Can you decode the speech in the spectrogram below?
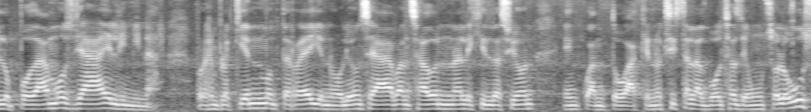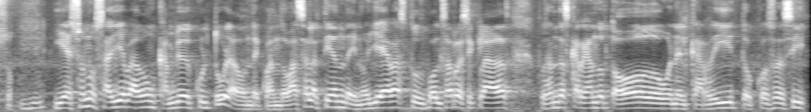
que lo podamos ya eliminar. Por ejemplo, aquí en Monterrey y en Nuevo León se ha avanzado en una legislación en cuanto a que no existan las bolsas de un solo uso. Y eso nos ha llevado a un cambio de cultura, donde cuando vas a la tienda y no llevas tus bolsas recicladas, pues andas cargando todo en el carrito, cosas así.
